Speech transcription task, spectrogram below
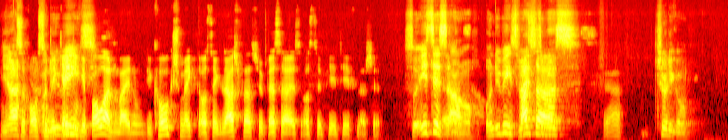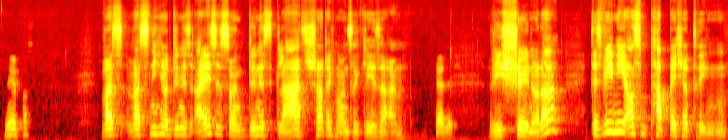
Ja, Das ist doch auch so eine gängige übrigens, Bauernmeinung. Die Coke schmeckt aus der Glasflasche besser als aus der PET-Flasche. So ist es Ja. auch. Und übrigens, Das weißt du was? Ja. Entschuldigung. Nee, passt. Was, was nicht nur dünnes Eis ist, sondern dünnes Glas. Schaut euch mal unsere Gläser an. Herrlich. Wie schön, oder? Deswegen nicht aus dem Pappbecher trinken.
